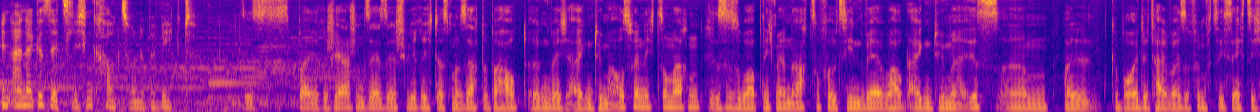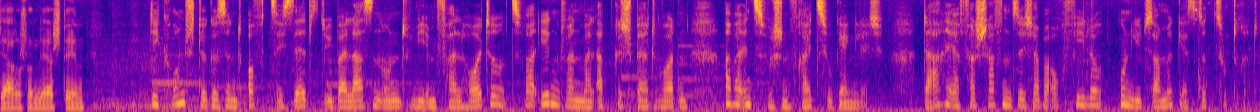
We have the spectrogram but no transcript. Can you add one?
in einer gesetzlichen Grauzone bewegt. Es ist bei Recherchen sehr, sehr schwierig, dass man sagt, überhaupt irgendwelche Eigentümer auswendig zu machen. Es ist überhaupt nicht mehr nachzuvollziehen, wer überhaupt Eigentümer ist, ähm, weil Gebäude teilweise 50, 60 Jahre schon leer stehen. Die Grundstücke sind oft sich selbst überlassen und, wie im Fall heute, zwar irgendwann mal abgesperrt worden, aber inzwischen frei zugänglich. Daher verschaffen sich aber auch viele unliebsame Gäste Zutritt.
